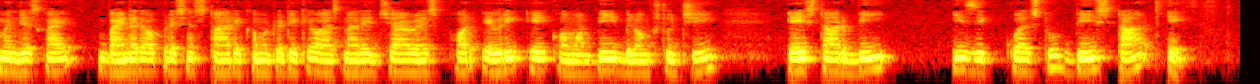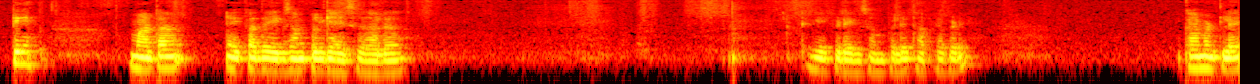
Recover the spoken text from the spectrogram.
म्हणजेच काय? बायनरी ऑपरेशन स्टार कम्युटेटिव्ह केव्हा असणारे ज्या वेळेस for every a comma b belongs to G, a star b is equals to b star a. ठीक आहे मग आता एखादं एक्झाम्पल घ्यायचं झालं ठीक आहे इकडे एक्झाम्पल आहेत आपल्याकडे. काय म्हटलंय?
